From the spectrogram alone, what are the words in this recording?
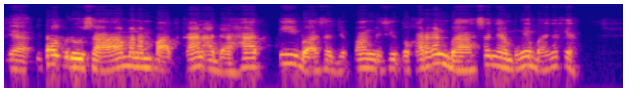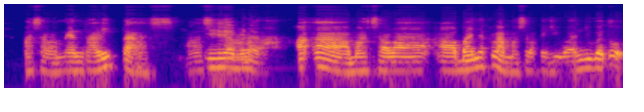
Ya. kita berusaha menempatkan ada hati bahasa Jepang di situ karena kan bahasa nyambungnya banyak ya. Masalah mentalitas, masalah Iya, benar. Ah, ah, masalah ah, banyak lah masalah kejiwaan juga tuh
